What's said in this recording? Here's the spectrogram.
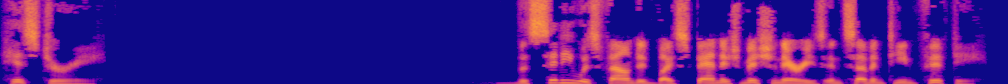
History the city was founded by Spanish missionaries in 1750.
